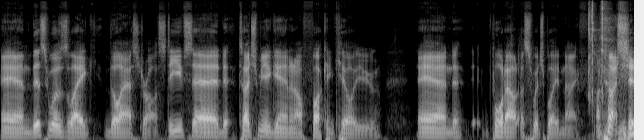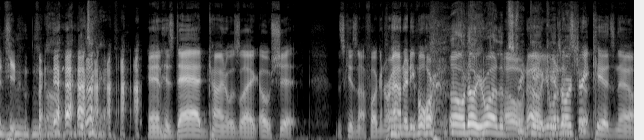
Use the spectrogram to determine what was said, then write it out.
And this was like the last straw. Steve said, Touch me again and I'll fucking kill you. And pulled out a switchblade knife. I'm not shitting you. and his dad kind of was like, Oh shit, this kid's not fucking around anymore. Oh no, you're one of them oh street no, you're one kids, of them street you? kids now.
